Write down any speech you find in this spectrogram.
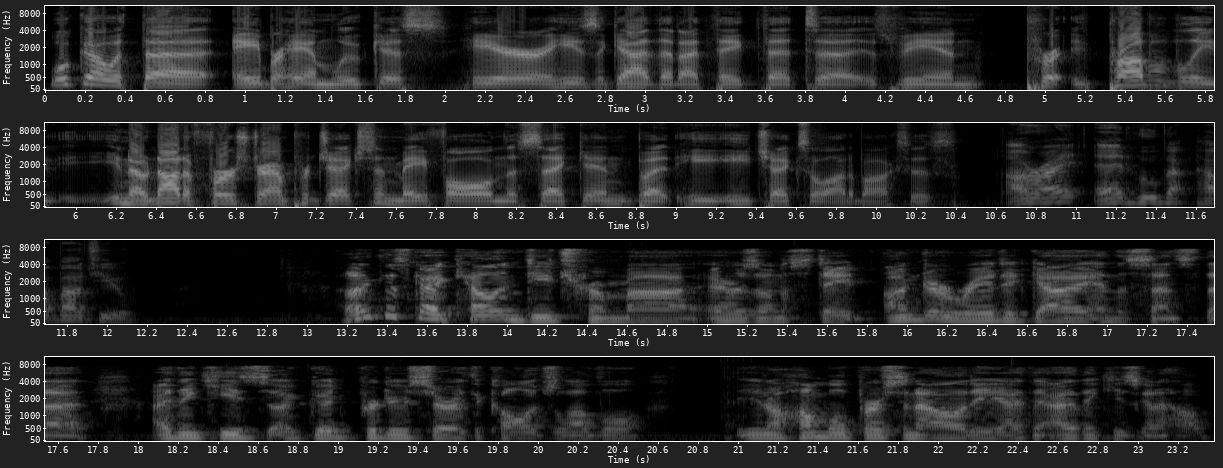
We'll go with uh, Abraham Lucas here. He's a guy that I think that uh, is being pr- probably, you know, not a first round projection, may fall in the second, but he, he checks a lot of boxes. All right, Ed, who, about- how about you? I like this guy Kellen Diesch from uh, Arizona State. Underrated guy in the sense that I think he's a good producer at the college level. You know, humble personality. I think I think he's going to help.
